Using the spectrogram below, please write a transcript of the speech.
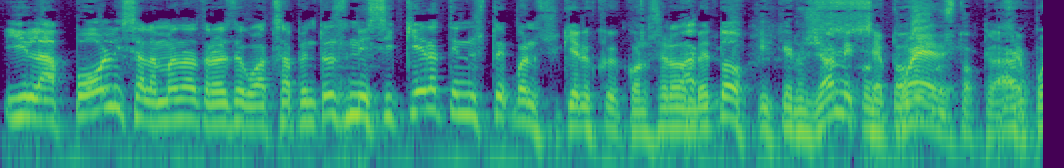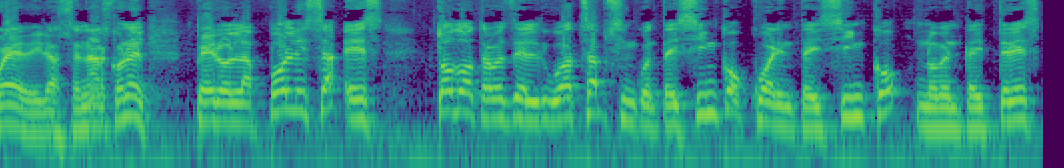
y la póliza la manda a través de WhatsApp. Entonces ni siquiera tiene usted, bueno, si quiere conocer a don Ah, Beto. y que nos llame con se todo puede, gusto, claro. Se puede ir a cenar con él. Pero la póliza es todo a través del WhatsApp 55 45 93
